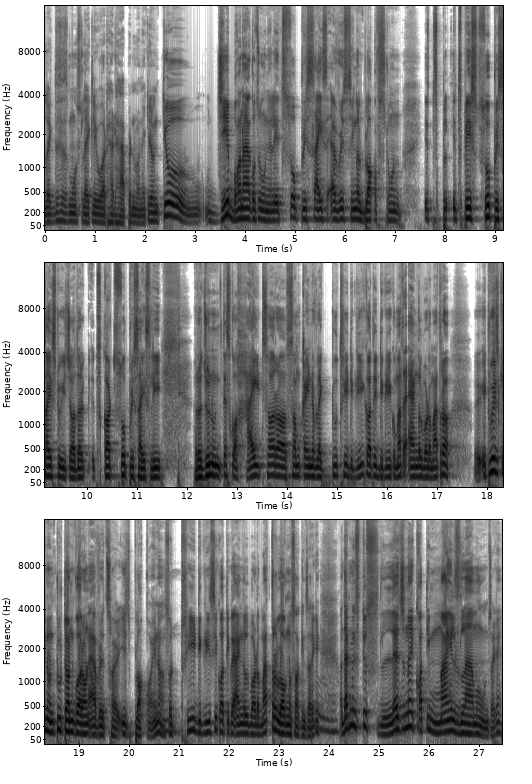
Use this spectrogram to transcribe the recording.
like this is most likely what had happen भने किनभने त्यो जे बनाएको छ उनीहरूले it's so precise every single block of stone it's it's place so precise to each other it's cut so precisely र जुन त्यसको हाइट छ र some kind of like two three degree कति डिग्रीको मात्र एङ्गलबाट मात्र इट वेज किनभने टु टनको अराउन्ड एभरेज छ इच ब्लकको होइन? सो थ्री डिग्री चाहिँ कतिको एङ्गलबाट मात्र लग्न सकिन्छ अरे कि? द्याट मिन्स त्यो लेज नै कति माइल्स लामो हुन्छ क्या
